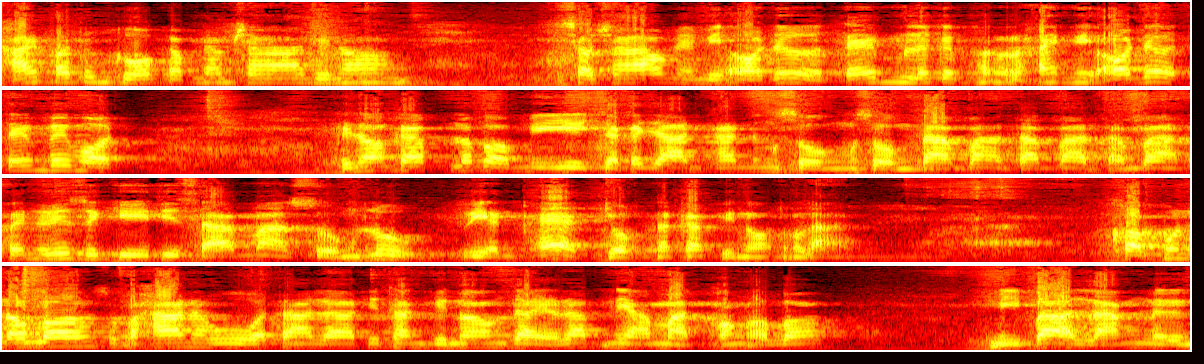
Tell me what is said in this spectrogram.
ขายปลาตุ้งโกกับน้ำชาพี่น้อง เช้าๆเนี่ยมีออเดอร์ เต็มเลยท่านทั้งหลายมีออเดอร์เต็มไปหมดพี่น้องครับ แล้วก็มีจักรยานคันหนึ่งส่งส่งตามบ้านตามบ้านตามบ้าน เป็นริสกีที่สามารถส่งลูกเรียนแพทย์จบนะครับพี่น้องทั้งหลาย ขอบคุณอัลลอฮฺسبحانه وتعالى ที่ท่านพี่น้องได้รับเนียะมัตของอัลลอฮ์มีบ้านหลังหนึ่ง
